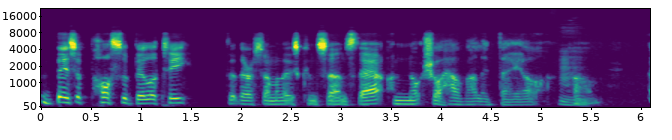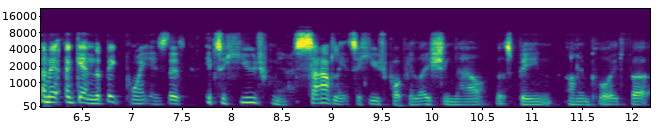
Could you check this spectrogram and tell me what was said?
There's a possibility that there are some of those concerns there. I'm not sure how valid they are. Mm-hmm. Um, and again, the big point is that it's a huge, you know, sadly, it's a huge population now that's been unemployed for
